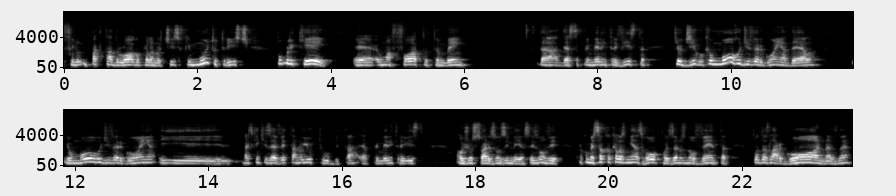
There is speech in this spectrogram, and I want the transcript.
fui impactado logo pela notícia, fiquei muito triste. Publiquei é, uma foto também da, dessa primeira entrevista, que eu digo que eu morro de vergonha dela, eu morro de vergonha, e mas quem quiser ver está no YouTube, tá? É a primeira entrevista ao Jô Soares 11 e meia. Vocês vão ver. Para começar com aquelas minhas roupas, anos 90, todas largonas, né?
